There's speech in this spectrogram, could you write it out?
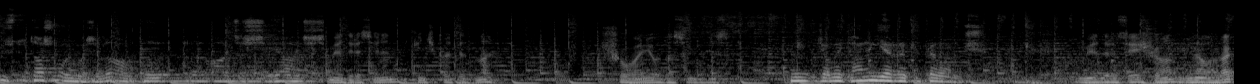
üstü taş oymacılı, altı e, ağaç işçiliği, ağaç işçiliği. Medresenin ikinci katında şövalye odasındayız. Camekanın yerine kubbe varmış. Medreseyi şu an bina olarak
